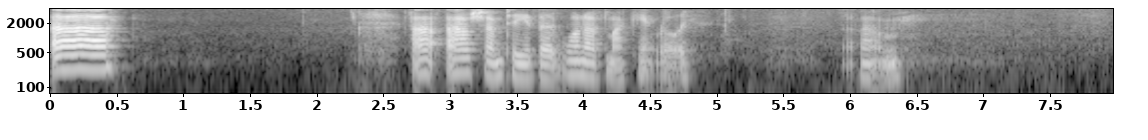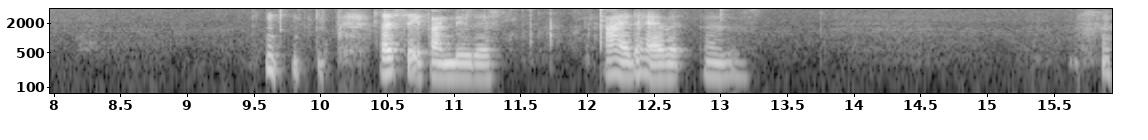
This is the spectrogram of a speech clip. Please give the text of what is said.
uh, I, I'll show them to you, but one of them I can't really, um, let's see if I can do this. I had to have it.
